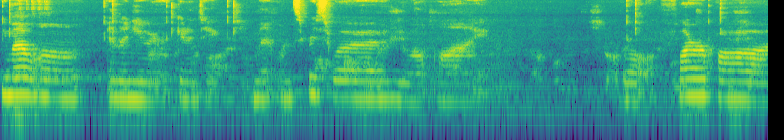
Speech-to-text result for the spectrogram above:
you might want, and then you're gonna take, you want spruce wood, you want like little flower pot,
